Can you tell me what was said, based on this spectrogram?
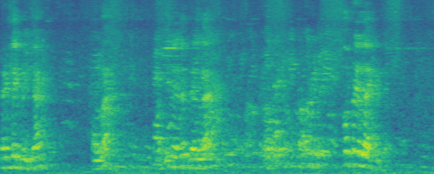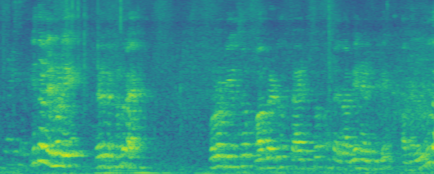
ಕಡಲೆ ಬೀಜ ಅಲ್ವಾ? ಬೆಲ್ಲ. ಕೊಬ್ಬರಿ ಎಲ್ಲ ಹಾಕಿದೆ ಇದರಲ್ಲಿ ನೋಡಿ ಹೇಳ್ಬೇಕಂದ್ರೆ ಪ್ರೋಟೀನ್ಸು ಕಾರ್ಬೋಹೈಡ್ರೇಟ್ಸ್ ಫ್ಯಾಟ್ಸು ಅಂತ ನಾವೇನು ಹೇಳ್ತೀವಿ, ಅದೆಲ್ಲ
